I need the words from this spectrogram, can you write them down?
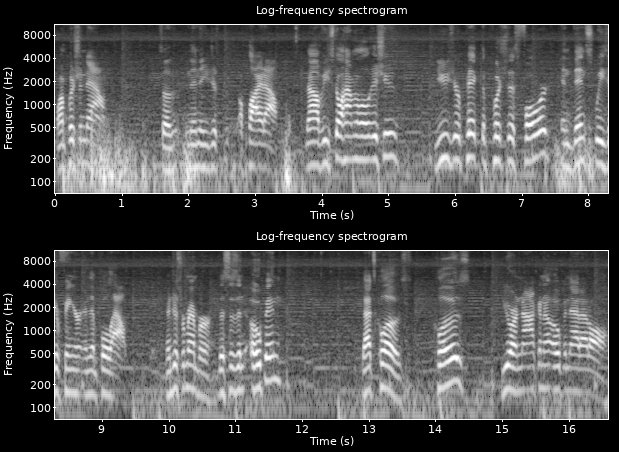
where I'm pushing down. So, then you just apply it out. Now, if you're still having a little issue, use your pick to push this forward and then squeeze your finger and then pull out. And just remember, this is an open, that's closed. Closed, you are not gonna open that at all.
